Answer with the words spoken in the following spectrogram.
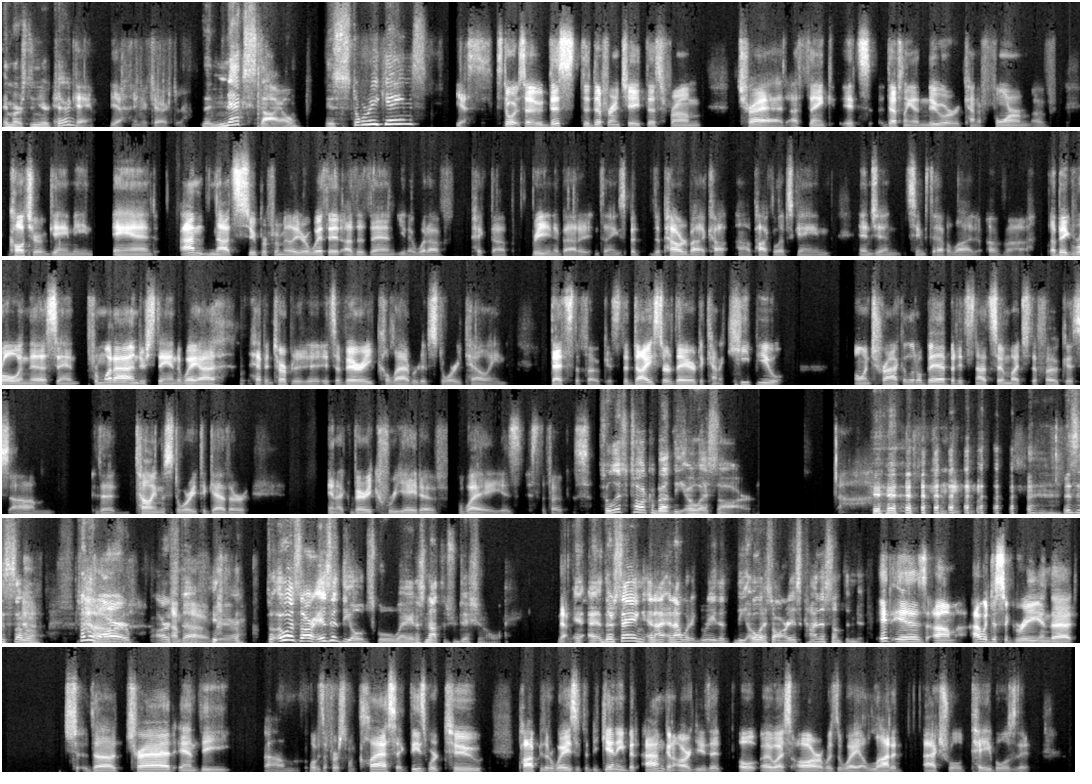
Immersed in your in character. game. Yeah in your character. The next style is story games. yes. So, so this to differentiate this from trad i think it's definitely a newer kind of form of culture of gaming and i'm not super familiar with it other than you know what i've picked up reading about it and things but the powered by apocalypse game engine seems to have a lot of uh, a big role in this. And from what i understand the way i have interpreted it it's a very collaborative storytelling. That's the focus. The dice are there to kind of keep you on track a little bit but it's not so much the focus um, the telling the story together in a very creative way is is the focus So let's talk about the OSR. Ah, this is some of some of our our I'm stuff home. here. So OSR isn't the old school way, and it's not the traditional way. No. And- and they're saying, and I and I would agree that the OSR is kind of something new. It is. Um, I would disagree in that ch- the trad and the um, what was the first one? Classic. These were two popular ways at the beginning, but I'm going to argue that o- OSR was the way a lot of actual tables that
